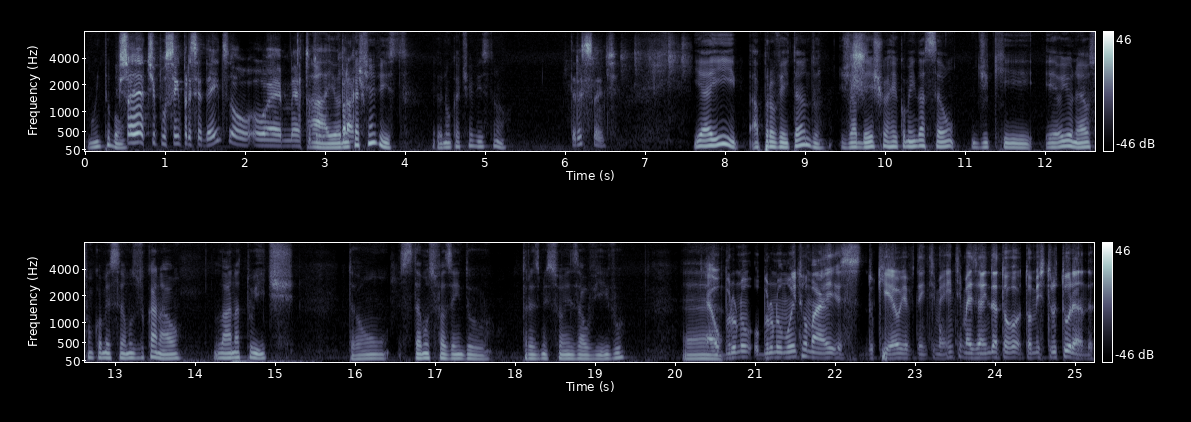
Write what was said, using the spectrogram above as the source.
muito bom. Isso é tipo sem precedentes ou, ou é método Ah, eu prático? nunca tinha visto. Eu nunca tinha visto, não. Interessante. E aí, aproveitando, já deixo a recomendação de que eu e o Nelson começamos o canal lá na Twitch então, estamos fazendo transmissões ao vivo. É... é, o Bruno, o Bruno muito mais do que eu, evidentemente, mas eu ainda tô, tô me estruturando.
